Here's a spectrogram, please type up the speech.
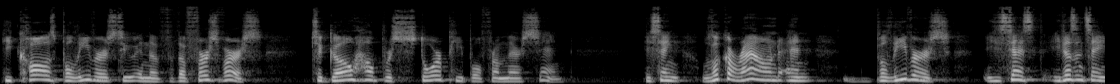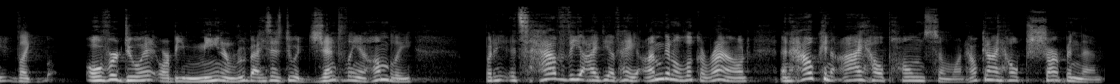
he calls believers to, in the, the first verse, to go help restore people from their sin. He's saying, look around and believers, he says, he doesn't say like overdo it or be mean and rude, but he says do it gently and humbly. But it's have the idea of, hey, I'm going to look around and how can I help hone someone? How can I help sharpen them?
